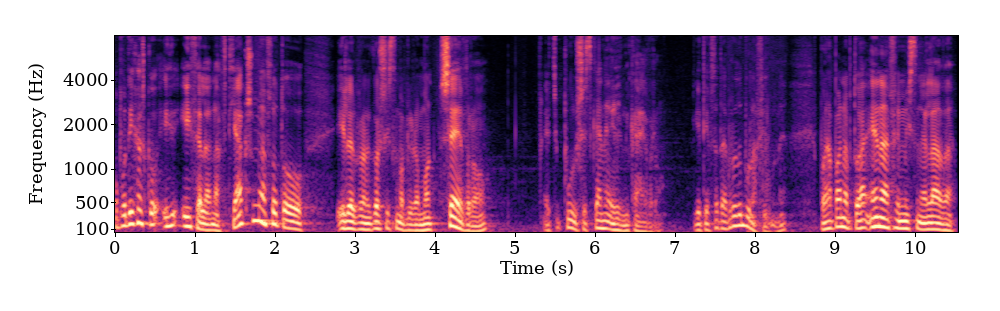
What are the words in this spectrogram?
Οπότε είχα σκο... ή- ήθελα να φτιάξουμε αυτό το ηλεκτρονικό σύστημα πληρωμών σε ευρώ, έτσι, που ουσιαστικά είναι ελληνικά ευρώ. Γιατί αυτά τα ευρώ δεν μπορούν να φύγουν. Ε. Μπορεί να πάνε από το ένα αφημί στην Ελλάδα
